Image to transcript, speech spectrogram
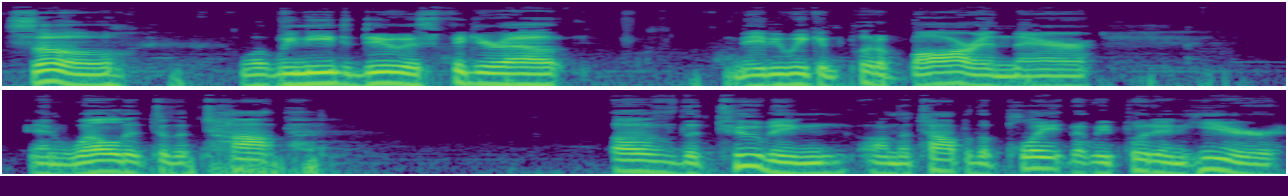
So what we need to do is figure out maybe we can put a bar in there and weld it to the top of the tubing on the top of the plate that we put in here,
